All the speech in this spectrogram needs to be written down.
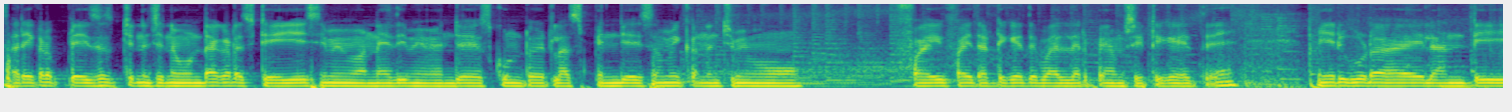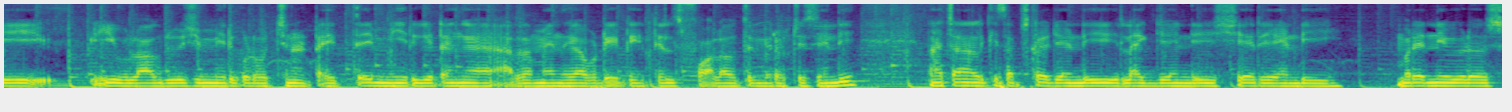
సరే ఇక్కడ ప్లేసెస్ చిన్న చిన్న ఉంటే అక్కడ స్టే చేసి మేము అనేది మేము ఎంజాయ్ చేసుకుంటూ ఇట్లా స్పెండ్ చేసాం. ఇక్కడ నుంచి మేము ఫైవ్ ఫైవ్ థర్టీకి అయితే బయలుదేరిపోయాం సిటీకి అయితే. మీరు కూడా ఇలాంటి ఈ వ్లాగ్ చూసి మీరు కూడా వచ్చినట్టయితే మీరు గిట్టంగా అర్థమైంది కాబట్టి డీటెయిల్స్ ఫాలో అవుతూ మీరు వచ్చేసేయండి. నా ఛానల్కి సబ్స్క్రైబ్ చేయండి లైక్ చేయండి షేర్ చేయండి. మరిన్ని వీడియోస్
